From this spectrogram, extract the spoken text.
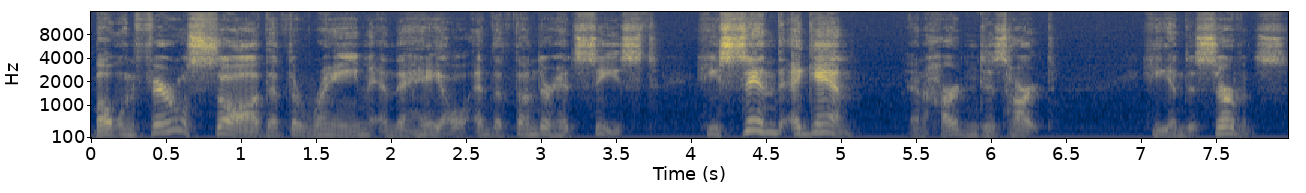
But when Pharaoh saw that the rain and the hail and the thunder had ceased, he sinned again and hardened his heart, he and his servants.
